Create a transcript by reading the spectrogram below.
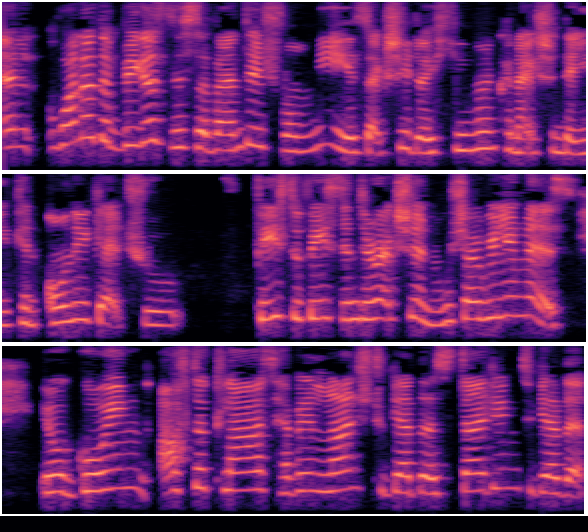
and one of the biggest disadvantage for me is actually the human connection that you can only get through face-to-face interaction which i really miss. You know going after class having lunch together studying together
